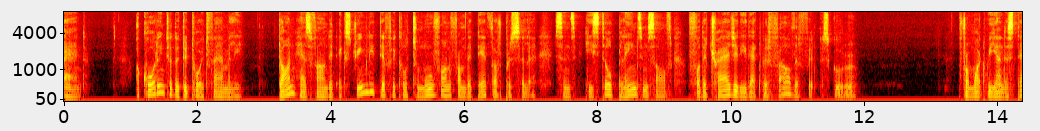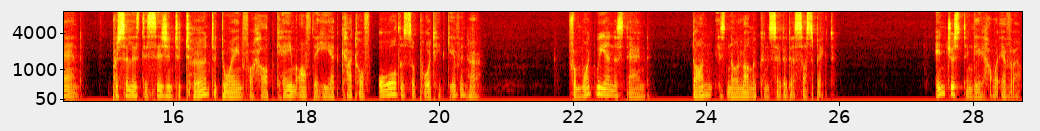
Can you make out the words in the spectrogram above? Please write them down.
And, according to the Du Toit family, Don has found it extremely difficult to move on from the death of Priscilla since he still blames himself for the tragedy that befell the fitness guru. From what we understand, Priscilla's decision to turn to Dwayne for help came after he had cut off all the support he'd given her. From what we understand, Don is no longer considered a suspect. Interestingly, however,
